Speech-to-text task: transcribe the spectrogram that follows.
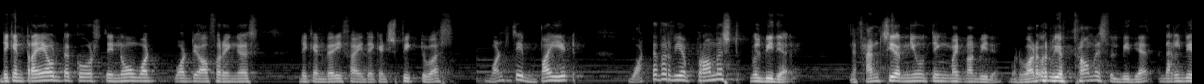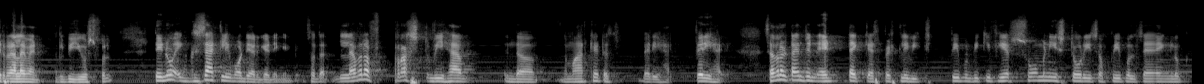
they can try out the course. They know what what they're offering us. They can verify. They can speak to us. Once they buy it, whatever we have promised will be there a fancier new thing might not be there but whatever we have promised will be there that will be relevant it will be useful. They know exactly what they are getting into. So the level of trust we have in the, the market is very high very high. Several times in edtech especially we people we hear so many stories of people saying look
